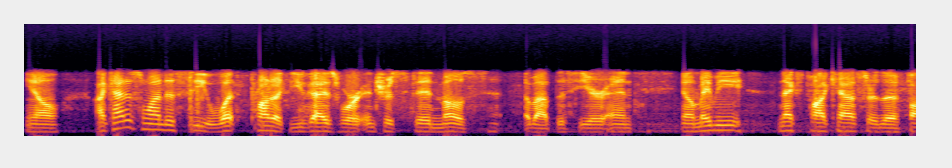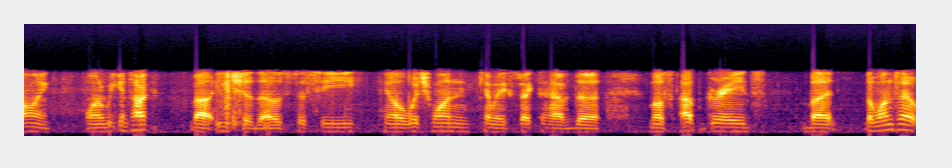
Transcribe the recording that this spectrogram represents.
you know, I kind of just wanted to see what product you guys were interested most about this year, and you know maybe next podcast or the following one we can talk about each of those to see you know which one can we expect to have the most upgrades, but the ones that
